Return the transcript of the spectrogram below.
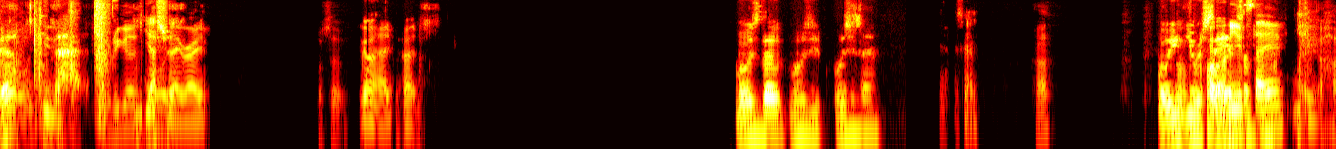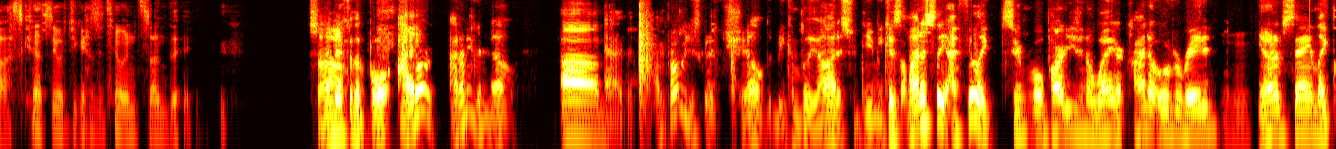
Yeah. What do you guys? Yesterday, right? What's up? Go ahead. Go ahead. What was the what was you what was you saying? Sam. Well, you, you were what saying were you something? saying? Oh, I was gonna see what you guys are doing Sunday. Sunday Oh. for the bowl. I don't I don't even know. Um, Yeah, I'm probably just gonna chill to be completely honest with you because honestly, I feel like Super Bowl parties in a way are kind of overrated. hmm You know what I'm saying? Like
